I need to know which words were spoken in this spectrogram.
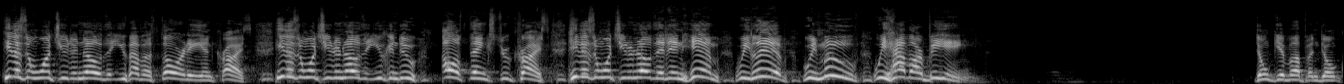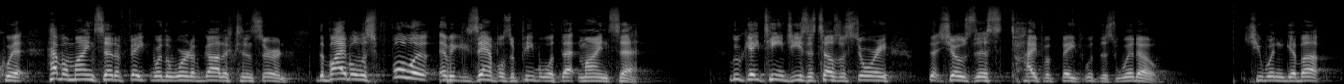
He doesn't want you to know that you have authority in Christ. He doesn't want you to know that you can do all things through Christ. He doesn't want you to know that in Him we live, we move, we have our being. Don't give up and don't quit. Have a mindset of faith where the Word of God is concerned. The Bible is full of examples of people with that mindset. Luke 18, Jesus tells a story that shows this type of faith with this widow. She wouldn't give up.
